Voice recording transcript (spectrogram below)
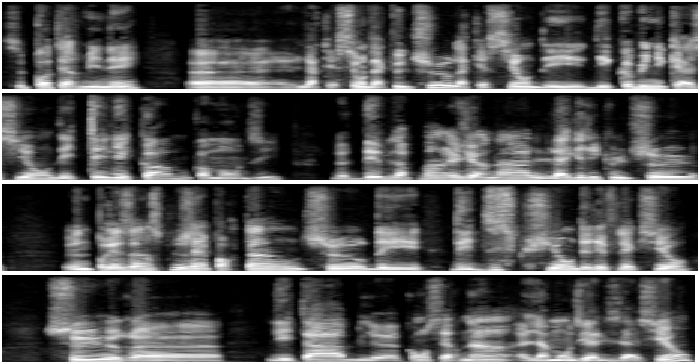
c'est pas terminé. Euh, la question de la culture, la question des, des communications, des télécoms, comme on dit, le développement régional, l'agriculture, une présence plus importante sur des, des discussions, des réflexions sur euh, les tables concernant la mondialisation,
